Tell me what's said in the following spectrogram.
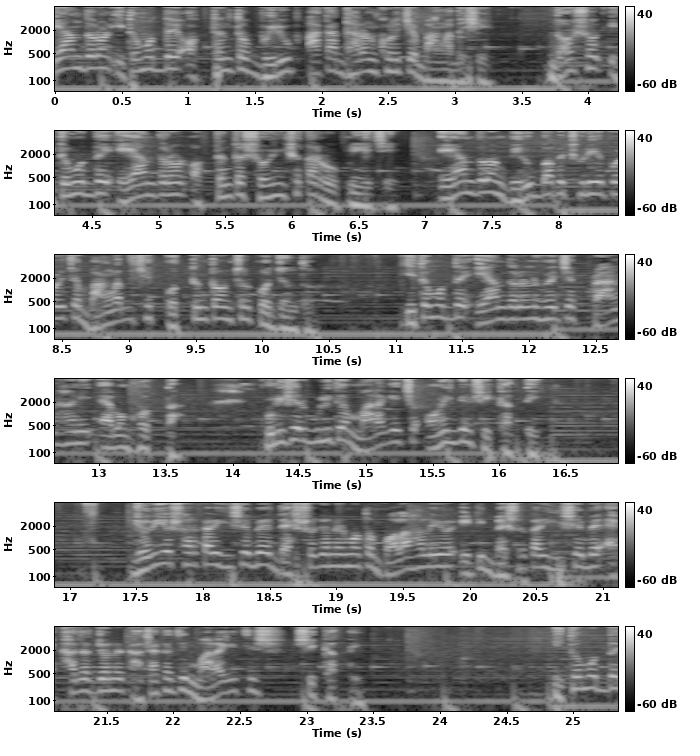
এই আন্দোলন ইতোমধ্যে অত্যন্ত বিরূপ আকার ধারণ করেছে বাংলাদেশে। দর্শক, ইতিমধ্যে এই আন্দোলন অত্যন্ত সহিংসতার রূপ নিয়েছে। এই আন্দোলন বিরূপভাবে ছড়িয়ে পড়েছে বাংলাদেশের প্রত্যন্ত অঞ্চল পর্যন্ত। ইতোমধ্যে এই আন্দোলনে হয়েছে প্রাণহানি এবং হত্যা। পুলিশের গুলিতে মারা গেছে অনেকজন শিক্ষার্থী। যদিও সরকারি হিসেবে দেড়শো জনের মতো বলা হলেও এটি বেসরকারি হিসেবে এক হাজার জনের কাছাকাছি মারা গেছে শিক্ষার্থী। ইতোমধ্যে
